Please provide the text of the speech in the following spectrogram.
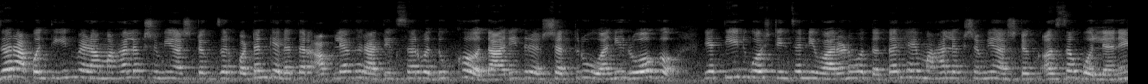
जर आपण तीन वेळा महालक्ष्मी अष्टक जर पठन केलं तर आपल्या घरातील सर्व दुःख दारिद्र्य शत्रू आणि रोग या तीन गोष्टींचं निवारण होतं. तर हे महालक्ष्मी अष्टक असं बोलल्याने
